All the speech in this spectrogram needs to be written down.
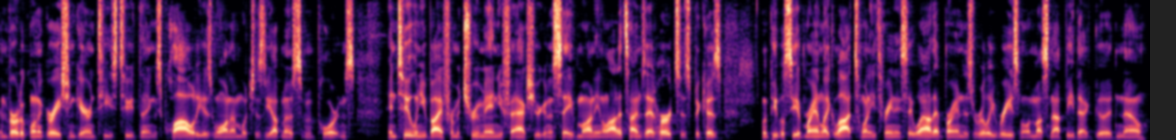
And vertical integration guarantees two things. Quality is one of them, which is the utmost of importance. And two, when you buy from a true manufacturer, you're going to save money. And a lot of times that hurts us because when people see a brand like Lot 23 and they say, wow, that brand is really reasonable. It must not be that good. No.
